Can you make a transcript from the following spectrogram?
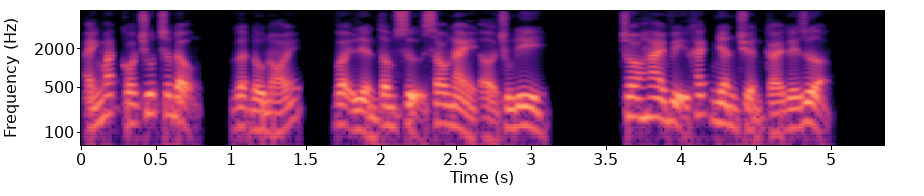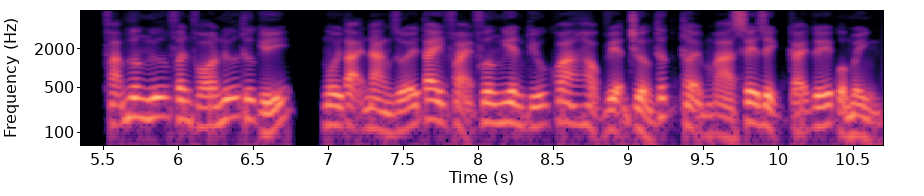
ánh mắt có chút chất động, gật đầu nói, vậy liền tâm sự sau này ở chung đi. Cho hai vị khách nhân chuyển cái ghế dựa. Phạm hương ngữ phân phó nữ thư ký, ngồi tại nàng dưới tay phải phương nghiên cứu khoa học viện trưởng thức thời mà xê dịch cái ghế của mình,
